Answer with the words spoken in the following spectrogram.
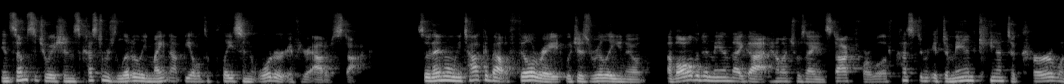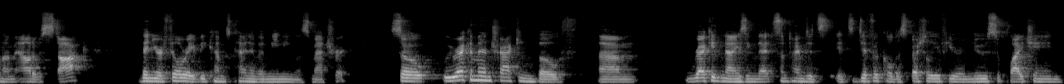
In some situations, customers literally might not be able to place an order if you're out of stock. So then when we talk about fill rate, which is really, you know, of all the demand I got, how much was I in stock for? Well, if customer if demand can't occur when I'm out of stock, then your fill rate becomes kind of a meaningless metric. So we recommend tracking both, um, recognizing that sometimes it's it's difficult, especially if you're a new supply chain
